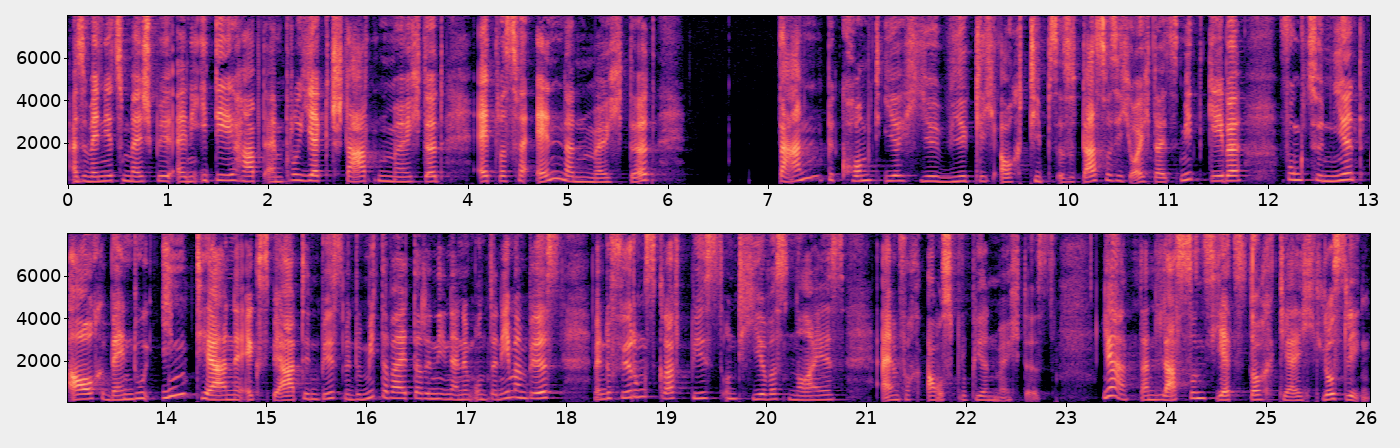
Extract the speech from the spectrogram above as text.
Also wenn ihr zum Beispiel eine Idee habt, ein Projekt starten möchtet, etwas verändern möchtet, dann bekommt ihr hier wirklich auch Tipps. Also das, was ich euch da jetzt mitgebe, funktioniert auch, wenn du interne Expertin bist, wenn du Mitarbeiterin in einem Unternehmen bist, wenn du Führungskraft bist und hier was Neues einfach ausprobieren möchtest. Ja, dann lass uns jetzt doch gleich loslegen.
